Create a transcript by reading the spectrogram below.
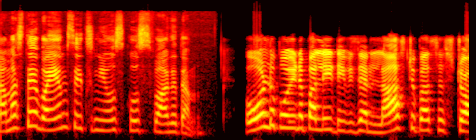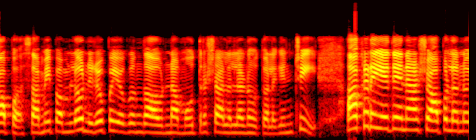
నమస్తే వయం సిక్స్ న్యూస్కు స్వాగతం. Old Bowenpally division last bus stop సమీపంలో నిరుపయోగంగా ఉన్న మూత్రశాలలను తొలగించి అక్కడ ఏదైనా షాపులను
